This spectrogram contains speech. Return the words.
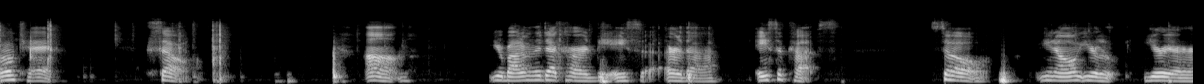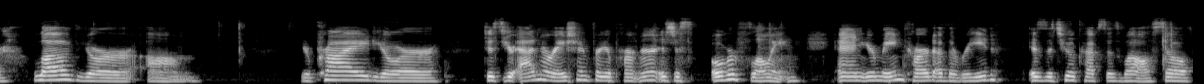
Okay. So, um, your bottom of the deck card, the ace or the ace of cups. So, you know, you're your love, your um, your pride, your just your admiration for your partner is just overflowing. And your main card of the read is the Two of Cups as well. So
